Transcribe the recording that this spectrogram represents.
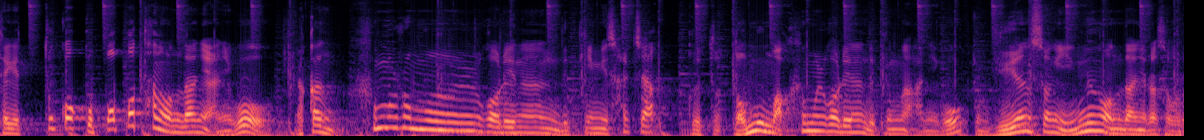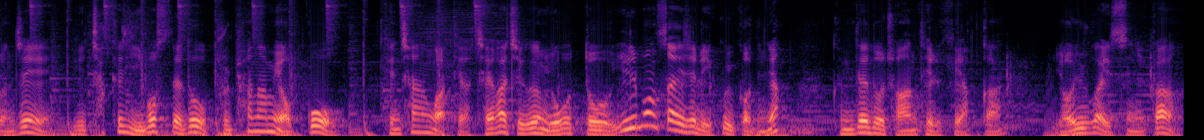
되게 두껍고 뻣뻣한 원단이 아니고 약간 흐물흐물거리는 느낌이 살짝 그것도 너무 막 흐물거리는 느낌은 아니고 좀 유연성이 있는 원단이라서 그런지 이 자켓을 입었을 때도 불편함이 없고 괜찮은 것 같아요. 제가 지금 이것도 1번 사이즈를 입고 있거든요. 근데도 저한테 이렇게 약간 여유가 있으니까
